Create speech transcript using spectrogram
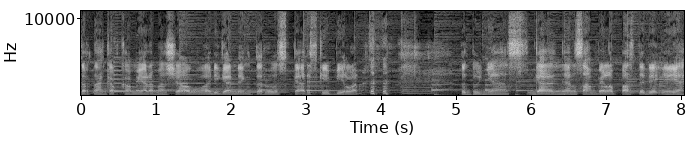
tertangkap kamera. Masya Allah digandeng terus. Kak Rizky bilang Tentunya jangan sampai lepas dedeknya ya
